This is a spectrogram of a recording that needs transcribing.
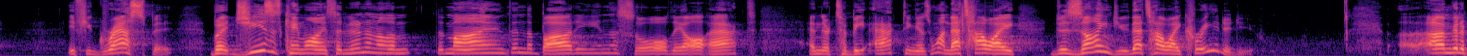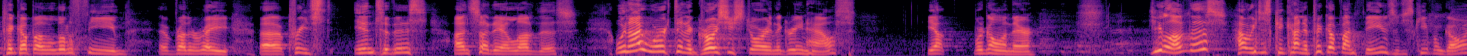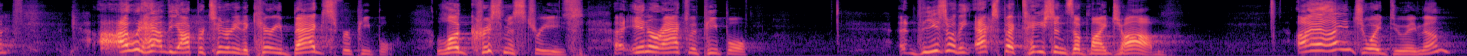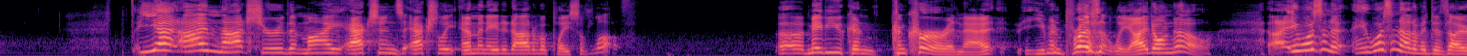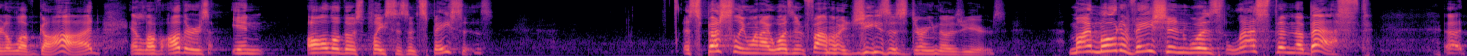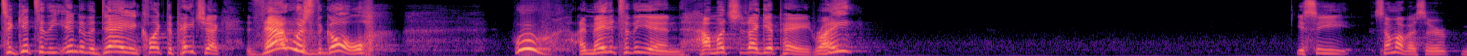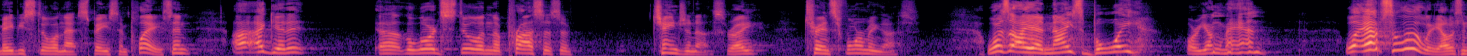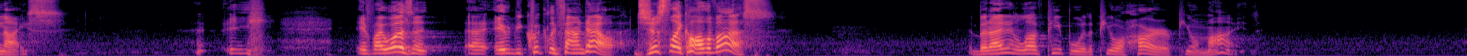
if you grasp it. But Jesus came along and said, no, no, no, the, mind and the body and the soul, they all act, and they're to be acting as one. That's how I designed you, that's how I created you. Uh, I'm going to pick up on a little theme. Brother Ray uh, preached into this on Sunday. I love this. When I worked in a grocery store in the greenhouse, yep, we're going there. Do you love this? How we just can kind of pick up on themes and just keep them going? I would have the opportunity to carry bags for people, lug Christmas trees, uh, interact with people. These are the expectations of my job. I, I enjoyed doing them. Yet I'm not sure that my actions actually emanated out of a place of love. Uh, maybe you can concur in that, even presently. I don't know. Uh, it, wasn't a, it wasn't out of a desire to love God and love others in all of those places and spaces, especially when I wasn't following Jesus during those years. My motivation was less than the best. Uh, to get to the end of the day and collect a paycheck, that was the goal. Whew, I made it to the end. How much did I get paid, right? You see, some of us are maybe still in that space and place. And I, I get it. Uh, the Lord's still in the process of changing us, right? Transforming us. Was I a nice boy or young man? Well, absolutely, I was nice. If I wasn't, uh, it would be quickly found out, just like all of us. But I didn't love people with a pure heart or pure mind.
